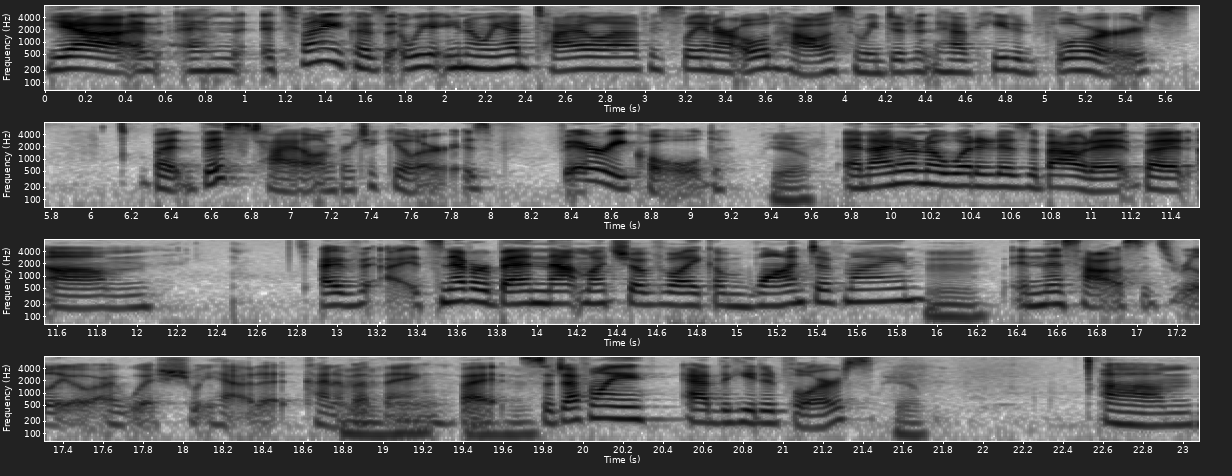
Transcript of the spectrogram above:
Yeah, and and it's funny because we you know we had tile obviously in our old house and we didn't have heated floors, but this tile in particular is very cold. Yeah. and I don't know what it is about it, but um, I've it's never been that much of like a want of mine. Mm. In this house, it's really oh, I wish we had it kind of Mm-hmm, a thing. But so definitely add the heated floors. Yeah. Um,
